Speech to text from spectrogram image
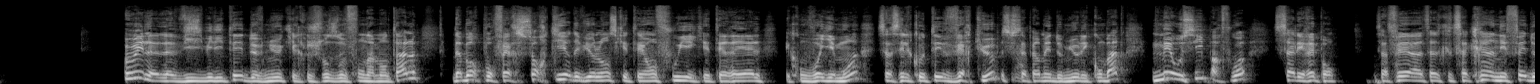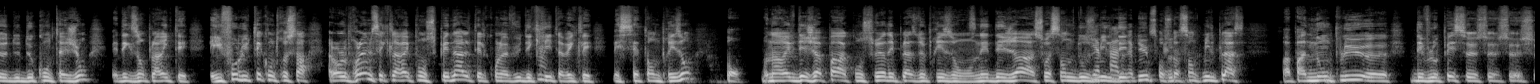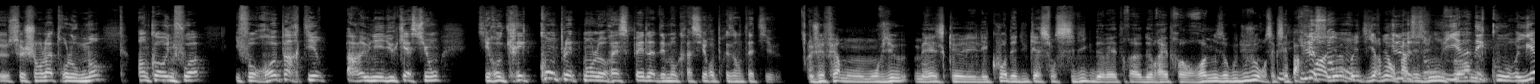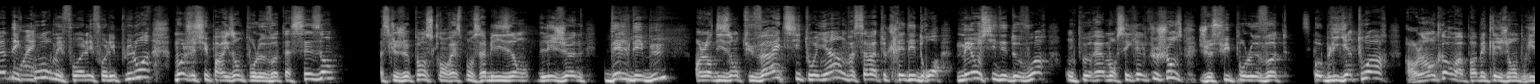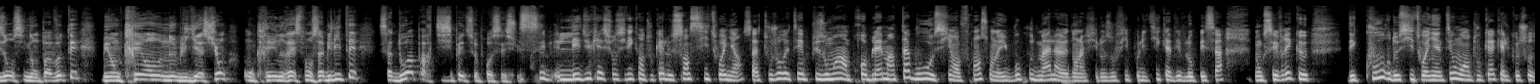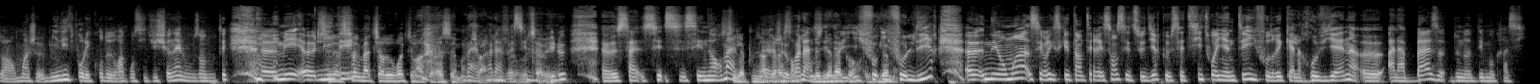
Oui, la, visibilité est devenue quelque chose de fondamental. D'abord pour faire sortir des violences qui étaient enfouies et qui étaient réelles et qu'on voyait moins. Ça, c'est le côté vertueux parce que ça permet de mieux les combattre. Mais aussi, parfois, ça les répand. Ça fait, ça, crée un effet de, contagion et d'exemplarité. Et il faut lutter contre ça. Alors le problème, c'est que la réponse pénale, telle qu'on l'a vu décrite avec les, les 7 ans de prison, bon, on n'arrive déjà pas à construire des places de prison. On est déjà à 72 000 détenus pour 60 000 places. On va pas non plus euh, développer ce, ce, ce, ce champ-là trop longuement. Encore une fois, il faut repartir par une éducation qui recrée complètement le respect de la démocratie représentative. Je vais faire mon, mon vieux, mais est-ce que les cours d'éducation civique devraient être, devraient être remis au goût du jour? On sait que c'est parfois un débat politique revient, on parle des uniformes. Il y a des cours, il y a des cours, mais il faut aller, faut aller plus loin. Moi, je suis par exemple pour le vote à 16 ans, parce que je pense qu'en responsabilisant les jeunes dès le début, en leur disant tu vas être citoyen, on va, ça va te créer des droits, mais aussi des devoirs. On peut réamorcer quelque chose. Je suis pour le vote obligatoire. Alors là encore, on va pas mettre les gens en prison s'ils n'ont pas voté, mais en créant une obligation, on crée une responsabilité. Ça doit participer de ce processus. L'éducation civique, en tout cas le sens citoyen, ça a toujours été plus ou moins un problème, un tabou aussi en France. On a eu beaucoup de mal euh, dans la philosophie politique à développer ça. Donc c'est vrai que des cours de citoyenneté ou en tout cas quelque chose. Alors moi, je milite pour les cours de droit constitutionnel, vous vous en doutez. Euh, mais euh, l'idée. C'est la seule matière de droit qui m'intéressait. Moi, voilà, bah, c'est fabuleux c'est normal. C'est la plus euh, intéressante. voilà, il, faut, il faut le dire. Euh, néanmoins, c'est vrai que ce qui est intéressant, c'est de se dire que cette citoyenneté, il faudrait qu'elle revienne euh, à la base de notre démocratie.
